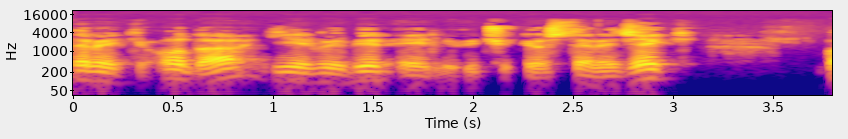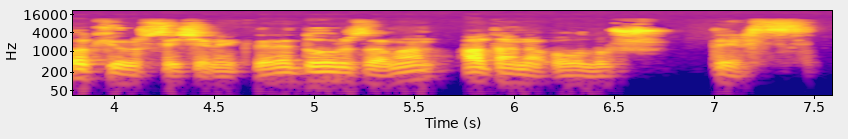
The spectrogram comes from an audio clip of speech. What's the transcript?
Demek ki o da 21.53'ü gösterecek. Bakıyoruz seçeneklere. Doğru zaman Adana olur deriz.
